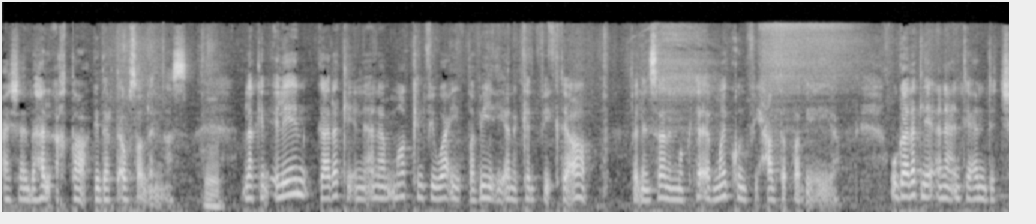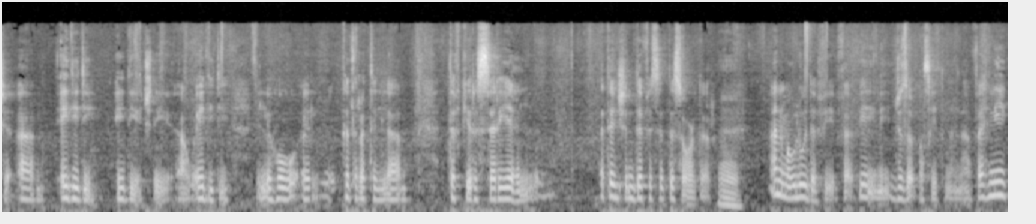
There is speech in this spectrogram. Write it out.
عشان بهالأخطاء قدرت أوصل للناس. لكن إلين قالت لي أن أنا ما كنت في وعي طبيعي أنا كنت في اكتئاب. فالإنسان المكتئب ما يكون في حالته الطبيعية. وقالت لي أنا أنت عندك ADD ADHD أو ADD اللي هو كثرة ال- التفكير السريع ال- Attention Deficit Disorder. مم. أنا مولودة فيه ففيني جزء بسيط منه فهني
